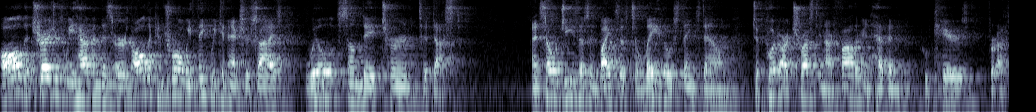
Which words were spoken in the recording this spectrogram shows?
All the treasures we have in this earth, all the control we think we can exercise, will someday turn to dust. And so Jesus invites us to lay those things down, to put our trust in our Father in heaven who cares for us.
